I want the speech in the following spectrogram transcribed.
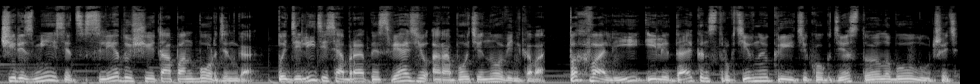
Через месяц следующий этап анбординга. Поделитесь обратной связью о работе новенького. Похвали или дай конструктивную критику, где стоило бы улучшить.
